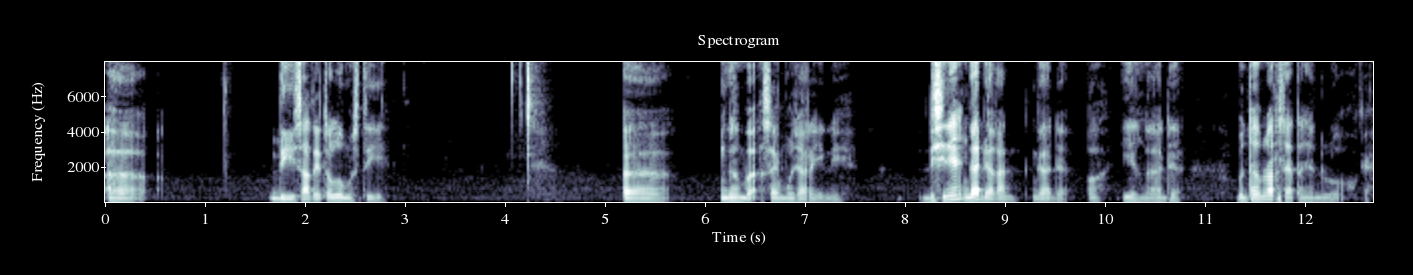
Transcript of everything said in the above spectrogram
uh, di saat itu lu mesti uh, enggak mbak saya mau cari ini. Di sini nggak ada kan? Nggak ada. Oh iya nggak ada. Bentar bentar saya tanya dulu. Oke. Okay.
